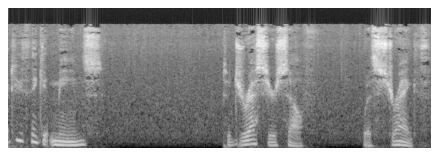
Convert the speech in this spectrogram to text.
What do you think it means to dress yourself with strength?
